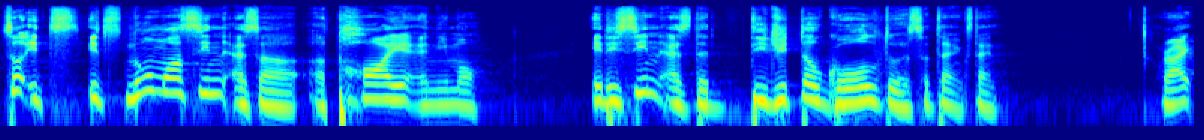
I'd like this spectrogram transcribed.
So it's it's no more seen as a, a toy anymore. It is seen as the digital gold to a certain extent. Right?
